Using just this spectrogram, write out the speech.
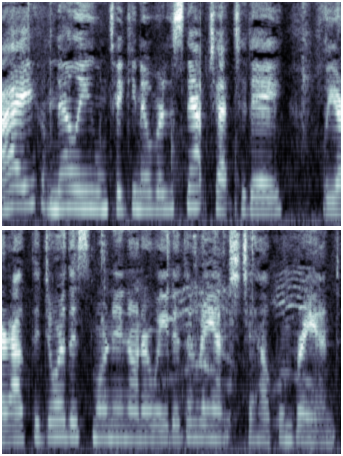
Hi, I'm Nellie. I'm taking over the Snapchat today. We are out the door this morning on our way to the ranch to help them brand.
